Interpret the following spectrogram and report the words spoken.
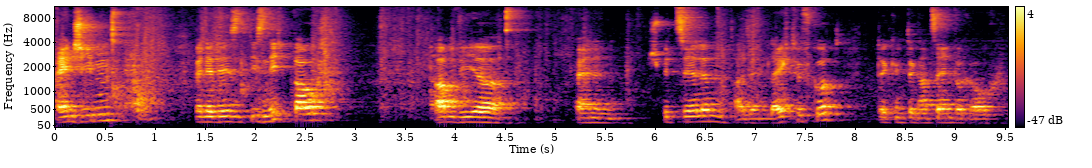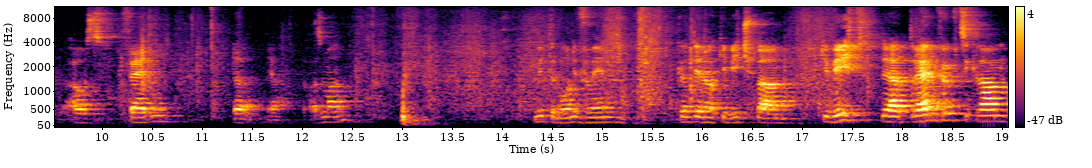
einschieben. Wenn ihr diesen nicht braucht, haben wir einen speziellen, also einen Leichthüftgurt. Der könnt ihr ganz einfach auch ausfädeln oder ja, ausmachen. Mit der Wohne verwenden könnt ihr noch Gewicht sparen. Gewicht, der hat 53 Gramm,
